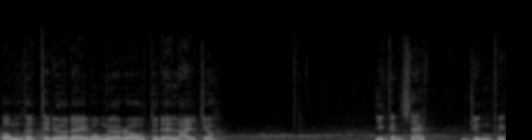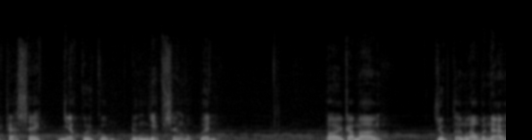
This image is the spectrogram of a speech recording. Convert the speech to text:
Ông thích thì đưa đây 40 euro tôi để lại cho. Viên cảnh sát dừng việc tra xét và cuối cùng đứng dẹp sang một bên. Rồi cảm ơn, chúc thượng lộ bình an.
